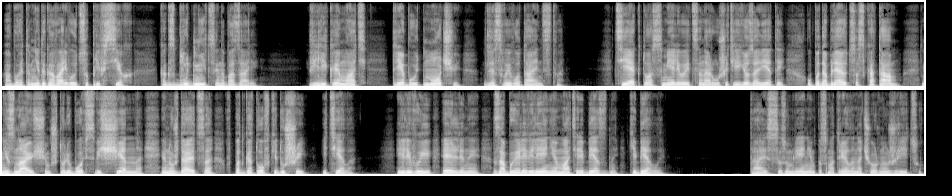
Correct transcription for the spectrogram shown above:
«Об этом не договариваются при всех, как с блудницей на базаре. Великая мать требует ночи для своего таинства. Те, кто осмеливается нарушить ее заветы, уподобляются скотам, не знающим, что любовь священна и нуждается в подготовке души и тела. Или вы, эллины, забыли веление матери бездны, Кибеллы? Таис с изумлением посмотрела на черную жрицу.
